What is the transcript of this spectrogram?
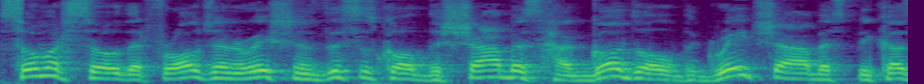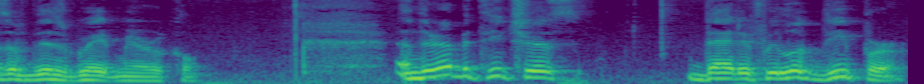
So much so that for all generations, this is called the Shabbos Hagodol, the great Shabbos, because of this great miracle. And the Rebbe teaches that if we look deeper,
